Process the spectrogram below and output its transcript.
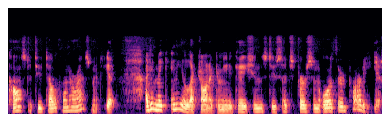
constitute telephone harassment. Yeah. I didn't make any electronic communications to such person or third party. Yes.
